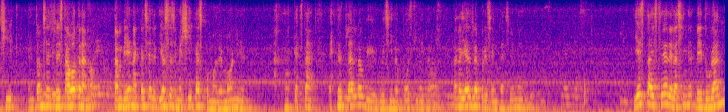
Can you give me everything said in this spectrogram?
Sí, entonces esta otra, ¿no? También acá es el dioses mexicas como demonio. Acá está Tlaloc y Huitzilopochtli, ¿no? Bueno, ya es representaciones de... Y esta historia de la de Durán,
